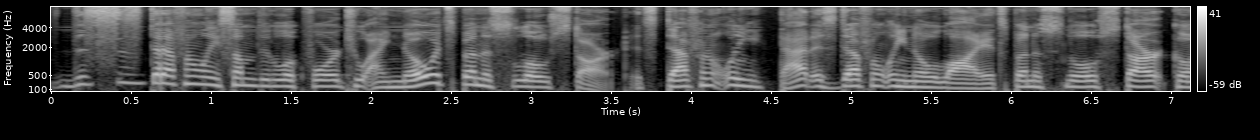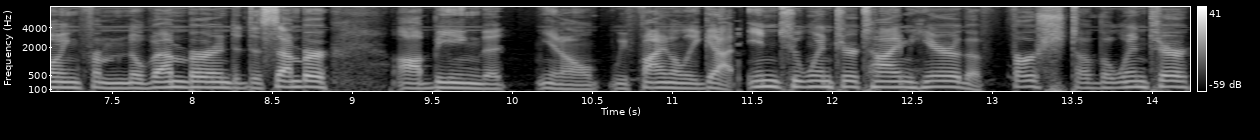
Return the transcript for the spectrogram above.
this is definitely something to look forward to. I know it's been a slow start. It's definitely, that is definitely no lie. It's been a slow start going from November into December uh, being that, you know, we finally got into winter time here, the first of the winter.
